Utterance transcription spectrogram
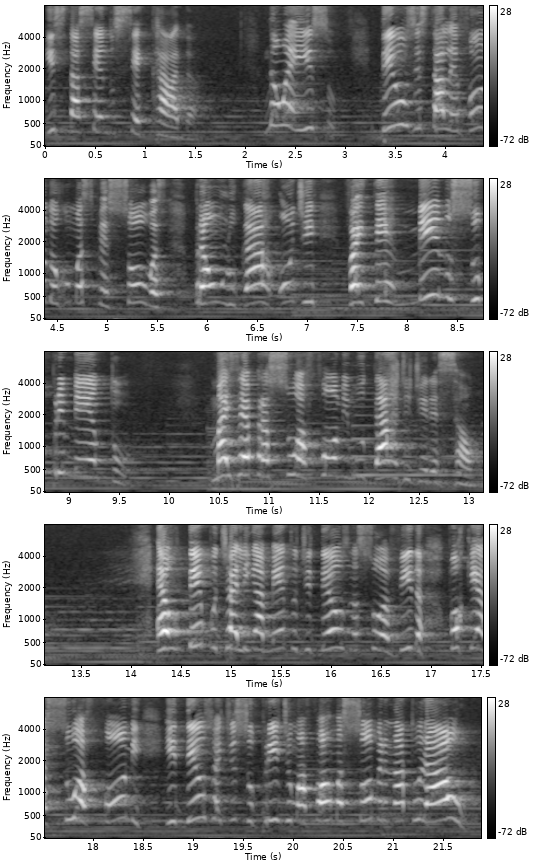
está sendo secada. Não é isso. Deus está levando algumas pessoas para um lugar onde vai ter menos suprimento, mas é para sua fome mudar de direção. É o tempo de alinhamento de Deus na sua vida, porque a sua fome e Deus vai te suprir de uma forma sobrenatural.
